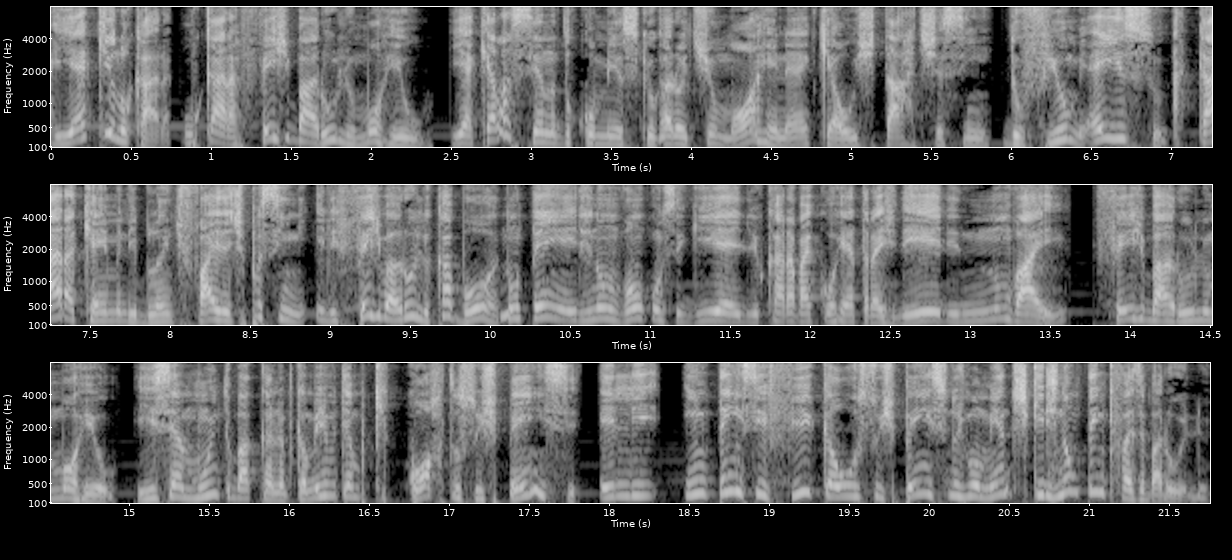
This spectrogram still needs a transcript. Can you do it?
E é aquilo, cara. O cara fez barulho, morreu. E aquela cena do começo que o garotinho morre, né, que é o start, assim, do filme, é isso. A cara que a Emily Blunt faz é tipo assim, ele fez barulho, acabou. Não tem, eles não vão conseguir, ele, o cara vai correr atrás dele, não vai fez barulho, morreu. E isso é muito bacana, porque ao mesmo tempo que corta o suspense, ele intensifica o suspense nos momentos que eles não têm que fazer barulho.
